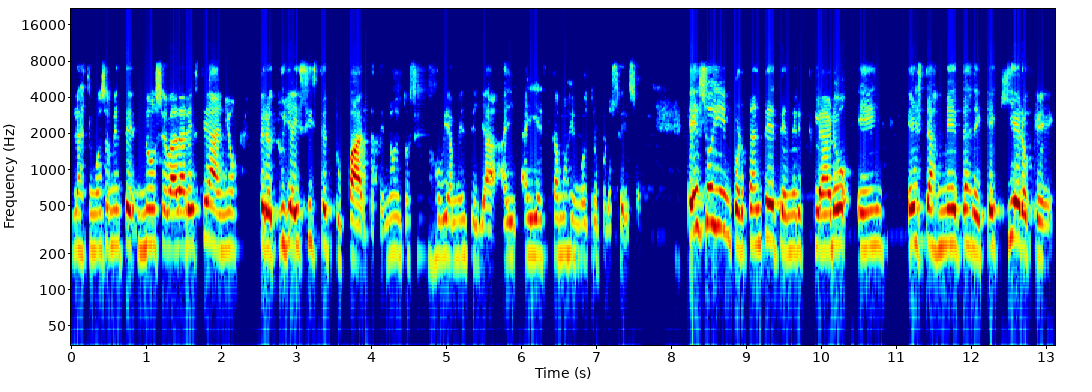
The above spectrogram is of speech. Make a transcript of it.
lastimosamente no se va a dar este año, pero tú ya hiciste tu parte, ¿no? Entonces, obviamente ya ahí, ahí estamos en otro proceso. Eso es importante de tener claro en estas metas de qué quiero que,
